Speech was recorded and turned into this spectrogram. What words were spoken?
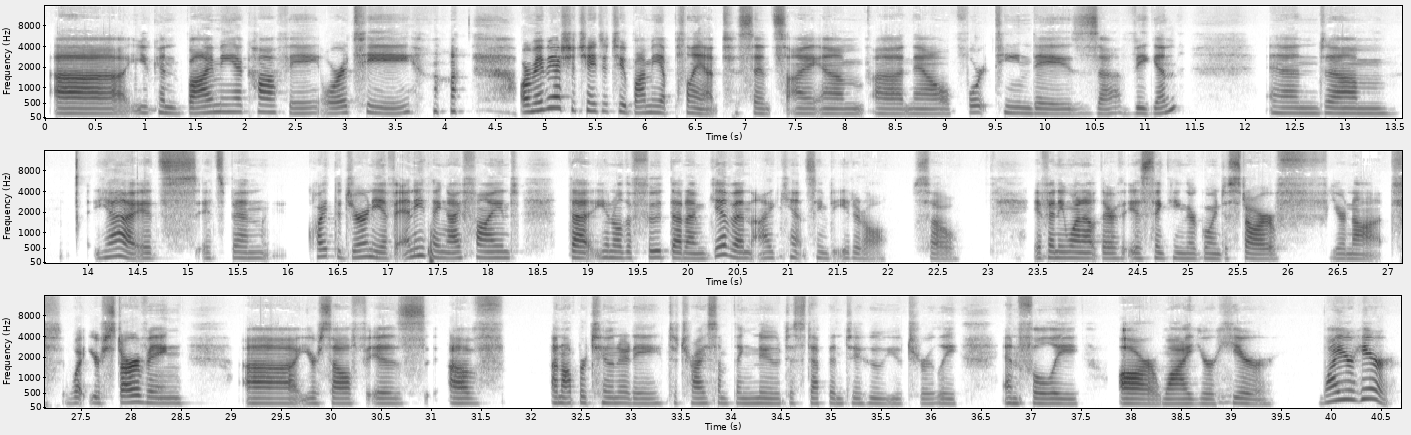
Uh, you can buy me a coffee or a tea, or maybe I should change it to buy me a plant since I am uh, now 14 days uh, vegan. And um, yeah, it's it's been quite the journey. If anything, I find that, you know, the food that I'm given, I can't seem to eat it all. So if anyone out there is thinking they're going to starve, you're not. What you're starving uh, yourself is of an opportunity to try something new, to step into who you truly and fully are, why you're here, why you're here,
